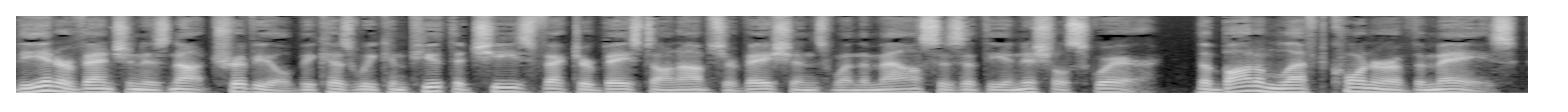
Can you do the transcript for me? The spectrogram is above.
The intervention is not trivial because we compute the cheese vector based on observations when the mouse is at the initial square, the bottom left corner of the maze,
